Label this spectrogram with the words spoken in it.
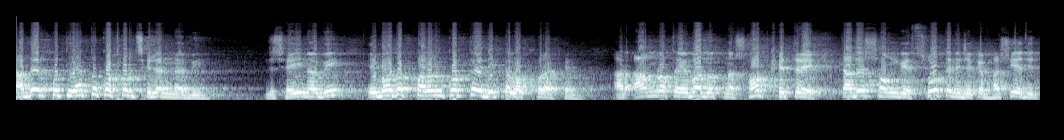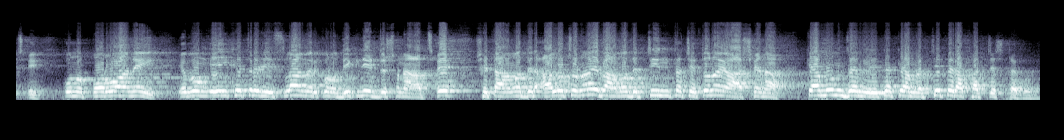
তাদের প্রতি এত কঠোর ছিলেন নবী, যে সেই নবী এবাদত পালন করতে এই দিকটা লক্ষ্য রাখেন। আর আমরা তো এবাদত না, সব ক্ষেত্রে তাদের সঙ্গে স্রোতে নিজেকে ভাসিয়ে দিচ্ছি। কোনো পরোয়া নেই এবং এই ক্ষেত্রে ইসলামের কোনো দিক নির্দেশনা আছে, সেটা আমাদের আলোচনায় বা আমাদের চিন্তা চেতনায় আসে না। কেমন যেন এটাকে আমরা চেপে রাখার চেষ্টা করি।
